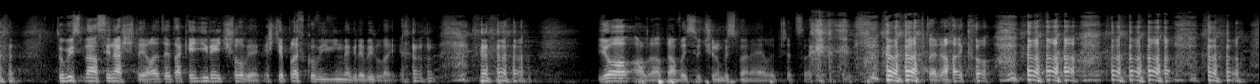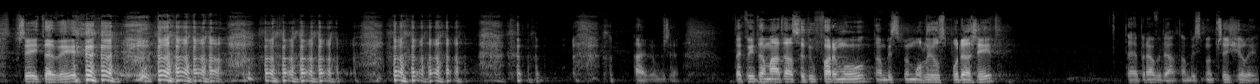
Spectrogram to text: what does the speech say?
tu bychom asi našli, ale to je tak jediný člověk. Ještě Plevkový víme, kde bydlej. Jo, ale na, na Vysočinu bychom nejeli přece. to je daleko. Přejte vy. A je dobře. Tak vy tam máte asi tu farmu, tam bychom mohli hospodařit. To je pravda, tam bychom přežili.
